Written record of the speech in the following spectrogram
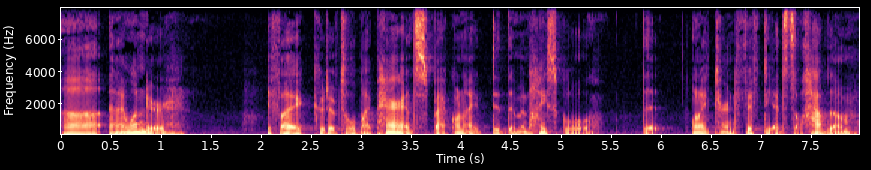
Uh, and I wonder if I could have told my parents back when I did them in high school that when I turned 50, I'd still have them.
